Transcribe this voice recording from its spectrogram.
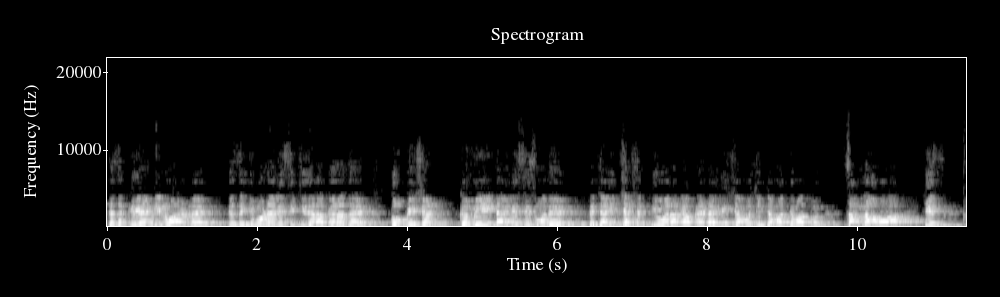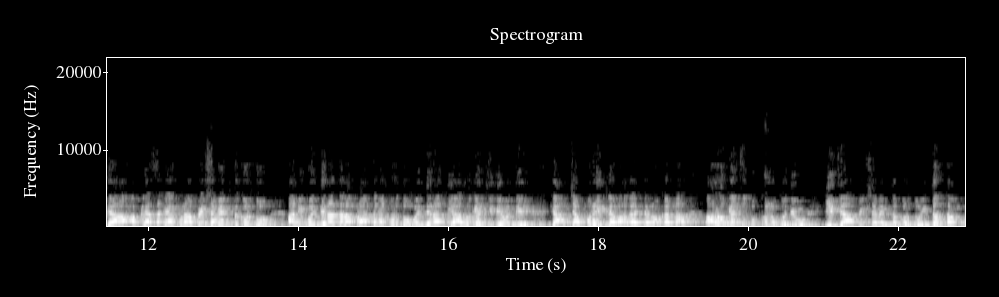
ज्याचं क्रिएटिन वाढलंय ज्याचं हिमोडायलिसिसची ज्याला गरज आहे तो पेशंट कमी डायलिसिसमध्ये त्याच्या इच्छाशक्तीवर आणि आपल्या डायलिसच्या मशीनच्या माध्यमातून चांगला व्हावा हीच त्या आपल्या सगळ्याकडून अपेक्षा व्यक्त करतो आणि वैद्यनाथाला प्रार्थना करतो. वैद्यनाथ ही आरोग्याची देवते की आमच्या परळीतल्या भागाच्या लोकांना आरोग्याचं दुःख नको देऊ ही त्या अपेक्षा व्यक्त करतो. इथं थांबतो.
